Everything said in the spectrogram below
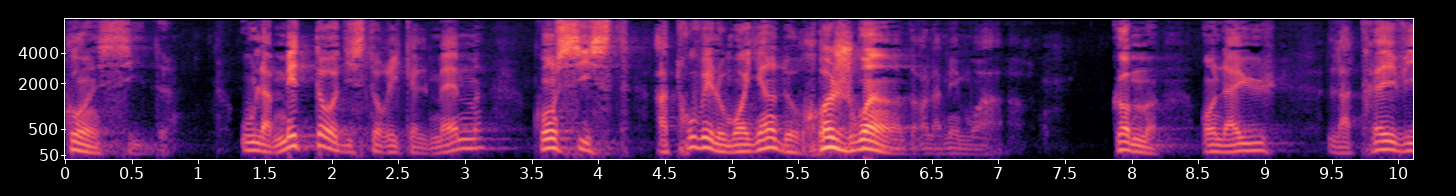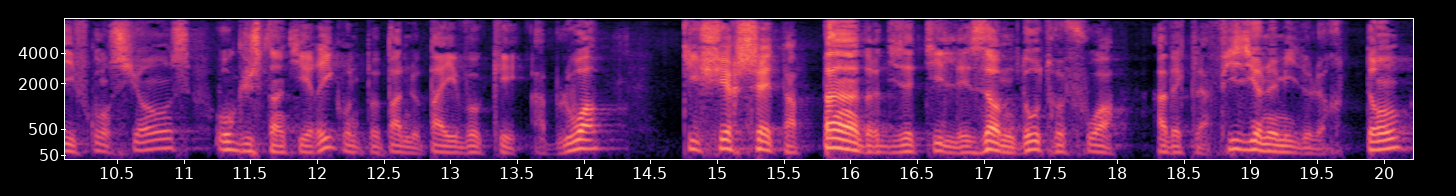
coïncident, où la méthode historique elle-même consiste à trouver le moyen de rejoindre la mémoire, comme on a eu la très vive conscience, Augustin Thierry, qu'on ne peut pas ne pas évoquer à Blois, qui cherchait à peindre, disait-il, les hommes d'autrefois avec la physionomie de leur temps,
